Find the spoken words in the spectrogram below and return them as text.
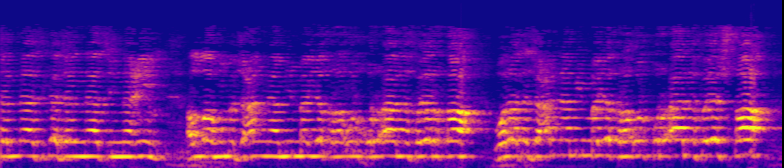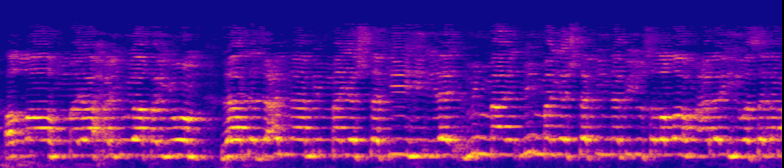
جناتك جنات النعيم. اللهم اجعلنا ممن يقرأ القرآن فيرقى ولا تجعلنا ممن يقرأ القرآن فيشقى. اللهم يا حي يا قيوم لا تجعلنا ممن يشتكيه إلي مما ممن يشتكي النبي صلى الله عليه وسلم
